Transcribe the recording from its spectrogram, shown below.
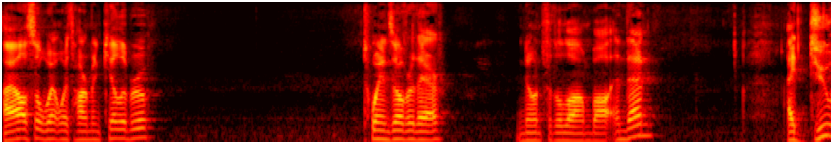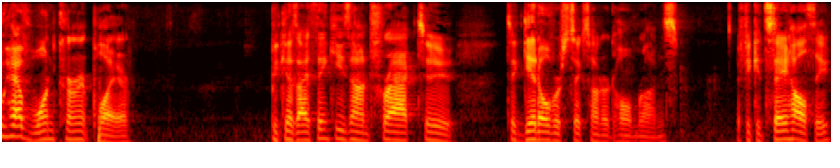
I also went with Harmon Killebrew. Twins over there, known for the long ball. And then I do have one current player because I think he's on track to to get over 600 home runs if he could stay healthy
